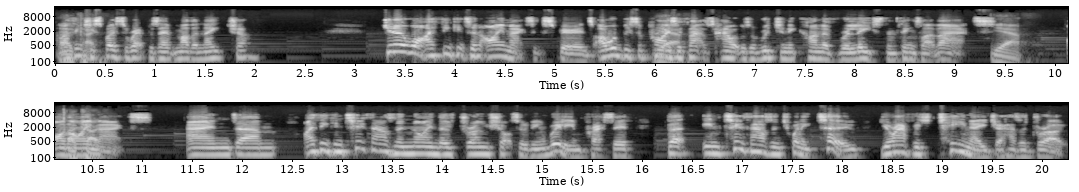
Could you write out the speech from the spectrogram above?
And I think she's supposed to represent Mother Nature. Do you know what? I think it's an IMAX experience. I wouldn't be surprised Yeah. if that's how it was originally kind of released and things like that. Yeah. on Okay. IMAX. And um, I think in 2009, those drone shots would have been really impressive. But in 2022, your average teenager has a drone.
